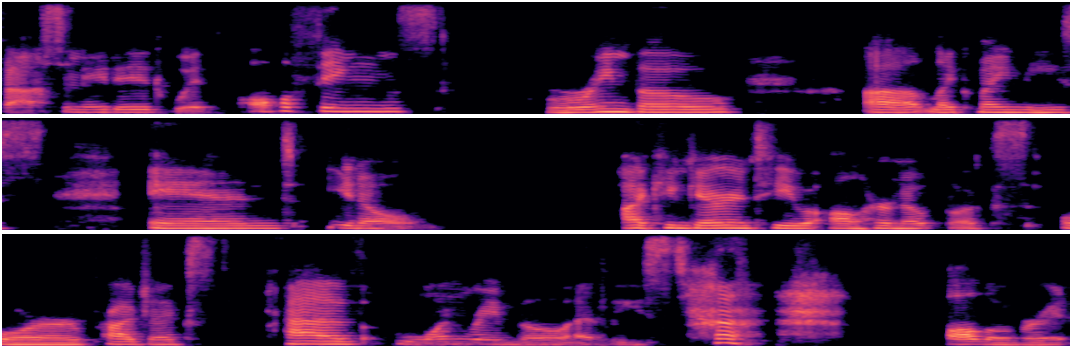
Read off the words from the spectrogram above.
fascinated with all things rainbow, uh, like my niece. And, you know, I can guarantee you all her notebooks or projects have one rainbow at least. all over it.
